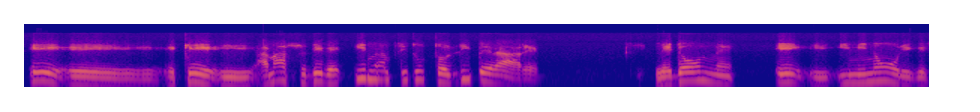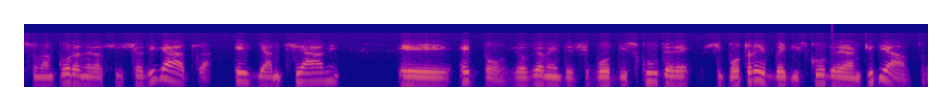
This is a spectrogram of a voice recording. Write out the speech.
e, e, e che eh, Hamas deve innanzitutto liberare le donne e i, minori che sono ancora nella striscia di Gaza e gli anziani e, e poi ovviamente si può discutere, si potrebbe discutere anche di altro.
